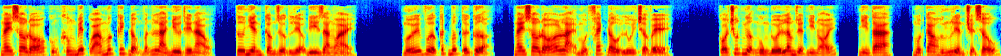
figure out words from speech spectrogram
Ngay sau đó cũng không biết quá mức kích động vẫn là như thế nào, cư nhiên cầm dược liệu đi ra ngoài. Mới vừa cất bước tới cửa, ngay sau đó lại một phách đầu lui trở về. Có chút ngượng ngùng đối Lâm Duyệt Nhi nói, nhìn ta, một cao hứng liền chuyện xấu.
